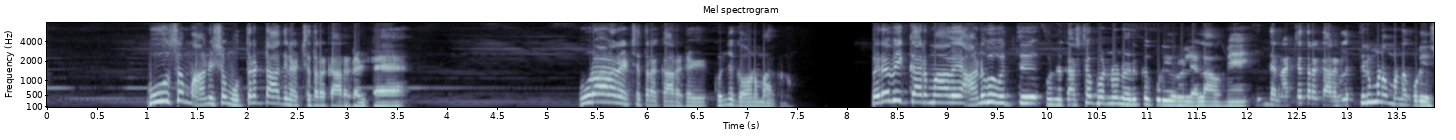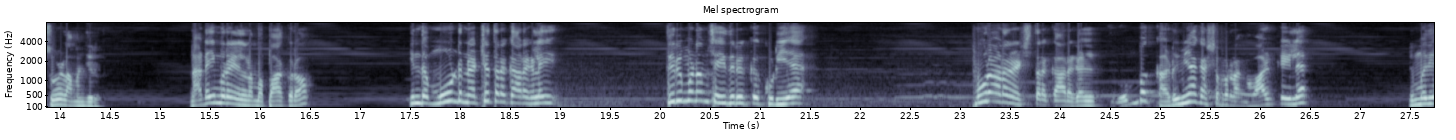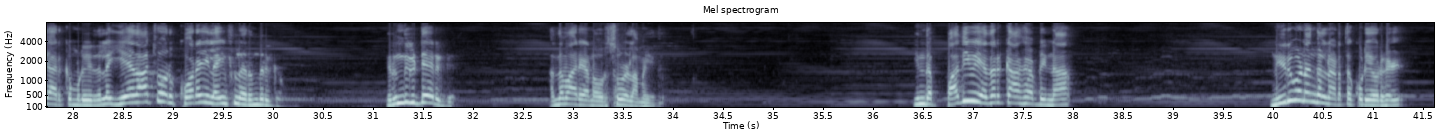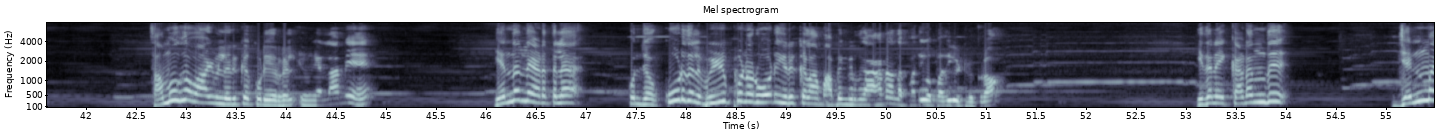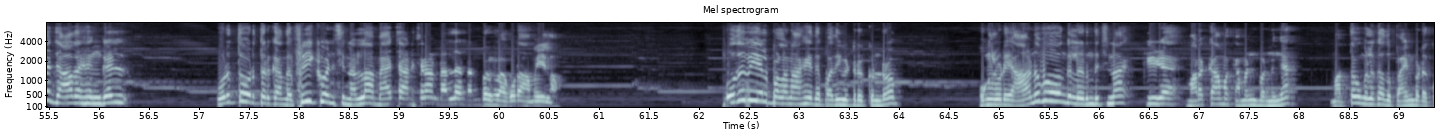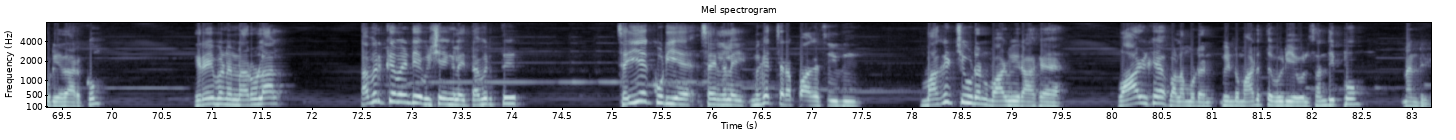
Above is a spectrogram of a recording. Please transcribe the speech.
பூசம் அனுஷம் உத்திரட்டாதி நட்சத்திரக்காரர்கள்ட்ட பூராட நட்சத்திரக்காரர்கள் கொஞ்சம் கவனமா இருக்கணும். பிறவி கர்மாவை அனுபவித்து கொஞ்சம் கஷ்டப்படணும்னு இருக்கக்கூடியவர்கள் எல்லாமே இந்த நட்சத்திரக்காரர்களை திருமணம் பண்ணக்கூடிய சூழல் அமைஞ்சிருக்கு. நடைமுறையில் நம்ம பார்க்குறோம். இந்த மூன்று நட்சத்திரக்காரர்களை திருமணம் செய்திருக்கக்கூடிய பூராட நட்சத்திரக்காரர்கள் ரொம்ப கடுமையாக கஷ்டப்படுறாங்க. வாழ்க்கையில் நிம்மதியாக இருக்க முடியறதில்ல. ஏதாச்சும் ஒரு குறை லைஃப்ல இருந்திருக்கு. இருந்துகிட்டே இருக்கு. அந்த மாதிரியான ஒரு சூழல் அமையுது. இந்த பதிவு எதற்காக அப்படின்னா நிறுவனங்கள் நடத்தக்கூடியவர்கள் சமூக வாழ்வில் இருக்கக்கூடியவர்கள் இவங்க எல்லாமே எந்தெந்த இடத்துல கொஞ்சம் கூடுதல் விழிப்புணர்வோடு இருக்கலாம் அப்படிங்கிறதுக்காக தான் அந்த பதிவை பதிவிட்டிருக்கிறோம். இதனை கடந்து ஜென்ம ஜாதகங்கள் ஒருத்த ஒருத்தருக்கு அந்த ஃப்ரீக்குவன்சி நல்லா மேட்ச் ஆனிச்சுன்னா நல்ல நண்பர்களாக கூட அமையலாம். பொதுவியல் பலனாக இதை பதிவிட்டிருக்கின்றோம். உங்களுடைய அனுபவங்கள் இருந்துச்சுன்னா கீழே மறக்காமல் கமெண்ட் பண்ணுங்கள் மற்றவங்களுக்கு அது பயன்படக்கூடியதா இருக்கும். இறைவனின் அருளால் தவிர்க்க வேண்டிய விஷயங்களை தவிர்த்து செய்யக்கூடிய செயல்களை மிகச் சிறப்பாக செய்து மகிழ்ச்சியுடன் வாழ்வீராக. வாழ்க வளமுடன். மீண்டும் அடுத்த வீடியோவில் சந்திப்போம். நன்றி.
